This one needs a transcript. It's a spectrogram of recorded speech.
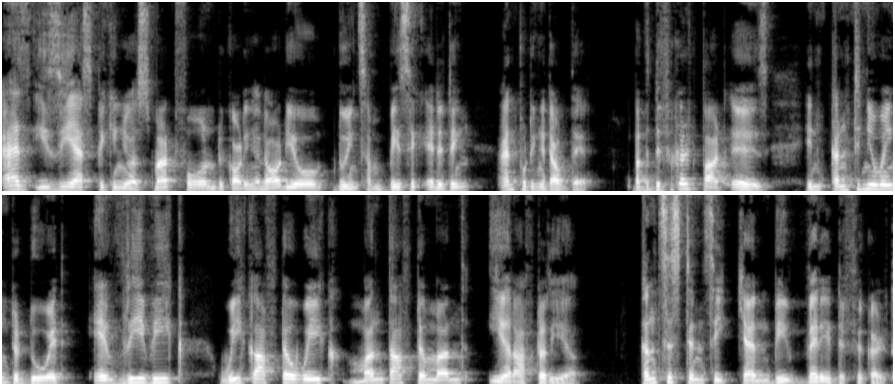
as easy as picking your smartphone, recording an audio, doing some basic editing, and putting it out there. But the difficult part is in continuing to do it every week, week after week, month after month, year after year. Consistency can be very difficult.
